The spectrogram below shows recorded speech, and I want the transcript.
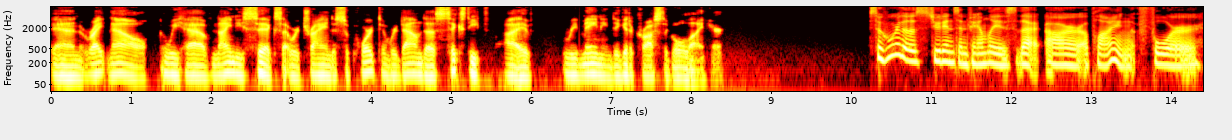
And right now we have 96 that we're trying to support, and we're down to 65 remaining to get across the goal line here. So, who are those students and families that are applying for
